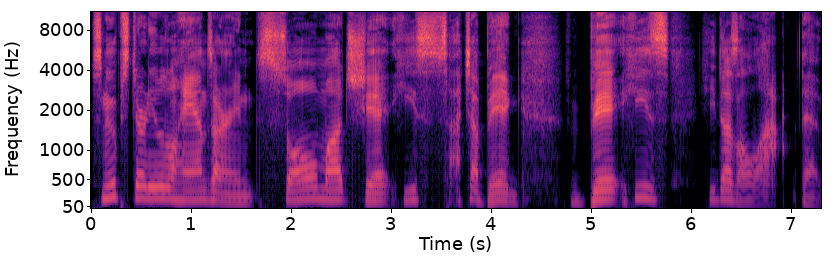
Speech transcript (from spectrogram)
Snoop's dirty little hands are in so much shit. He's such a big bit he's he does a lot that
